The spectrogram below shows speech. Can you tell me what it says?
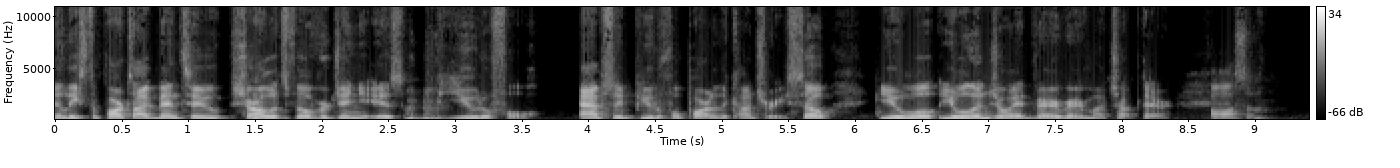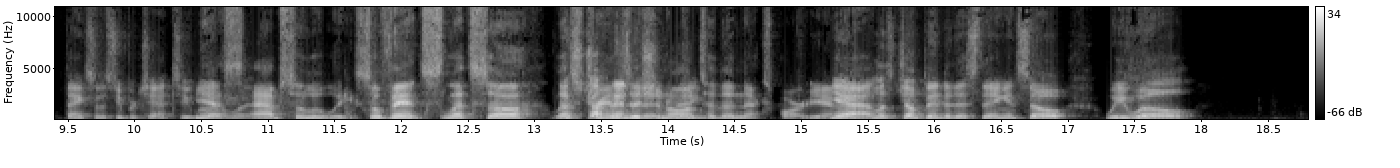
At least the parts I've been to. Charlottesville, Virginia is beautiful. Absolutely beautiful part of the country. So you will you will enjoy it very very much up there. Awesome. Thanks for the super chat too. yes, absolutely. So Vince, let's uh let's, let's transition on to the next part. Yeah, yeah. Let's jump into this thing, and so we will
